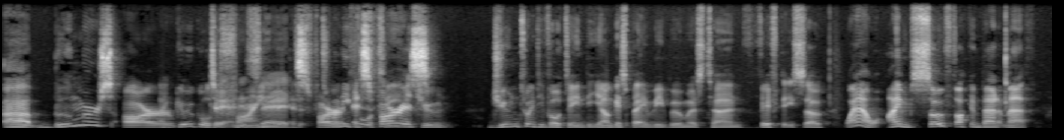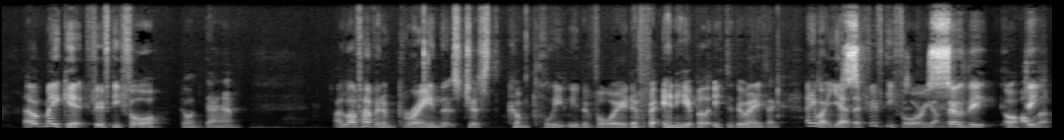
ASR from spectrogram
Uh, boomers are I googled it and it said as far as far as June, June 2014, the youngest baby boomers turned 50. So, wow, I'm so fucking bad at math. That would make it 54. God damn. I love having a brain that's just completely devoid of any ability to do anything. Anyway, yeah, they're 54 younger. so the oh, the older.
